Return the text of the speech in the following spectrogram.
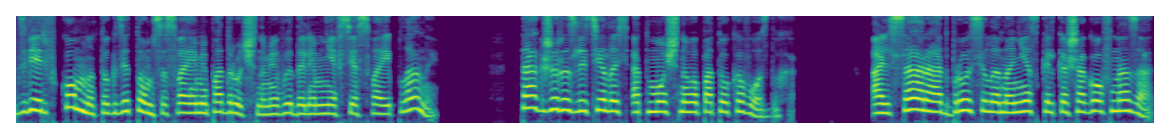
Дверь в комнату, где Том со своими подручными выдали мне все свои планы, также разлетелась от мощного потока воздуха. Альсара отбросила на несколько шагов назад,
